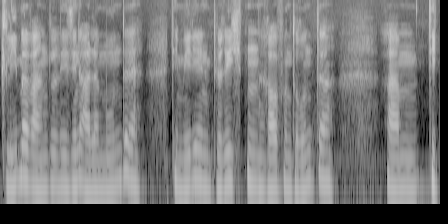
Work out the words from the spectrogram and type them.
Klimawandel ist in aller Munde. Die Medien berichten rauf und runter. Ähm, die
